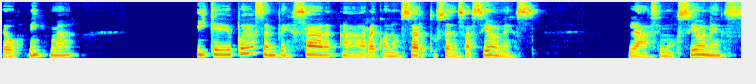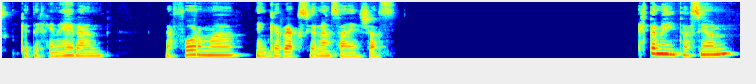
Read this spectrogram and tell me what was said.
de vos misma y que puedas empezar a reconocer tus sensaciones, las emociones que te generan, la forma en que reaccionas a ellas. Esta meditación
